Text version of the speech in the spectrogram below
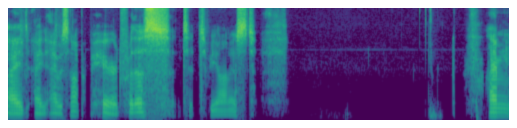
I, I, I was not prepared for this, to, to be honest. I'm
